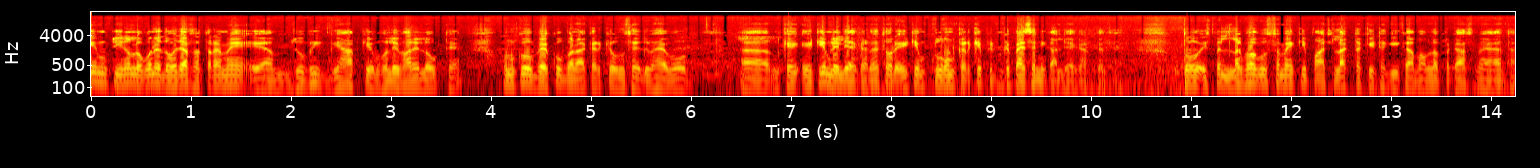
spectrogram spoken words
इन तीनों लोगों ने 2017 में जो भी यहाँ के भोले भाले लोग थे उनको बेवकूफ़ बना करके उनसे जो है वो अ, उनके एटीएम ले लिया करते थे और एटीएम क्लोन करके फिर उनके पैसे निकाल लिया करते थे। तो इसमें लगभग उस समय की पाँच लाख तक की ठगी का मामला प्रकाश में आया था।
